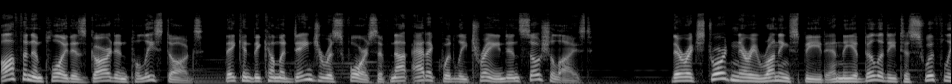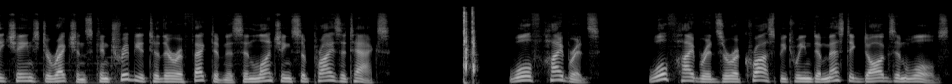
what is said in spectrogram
Often employed as guard and police dogs, they can become a dangerous force if not adequately trained and socialized. Their extraordinary running speed and the ability to swiftly change directions contribute to their effectiveness in launching surprise attacks. Wolf hybrids. Wolf hybrids are a cross between domestic dogs and wolves,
